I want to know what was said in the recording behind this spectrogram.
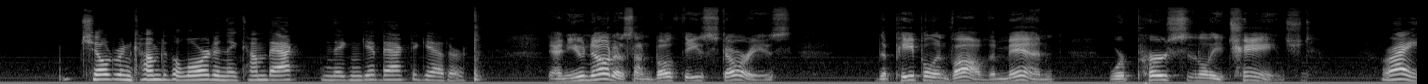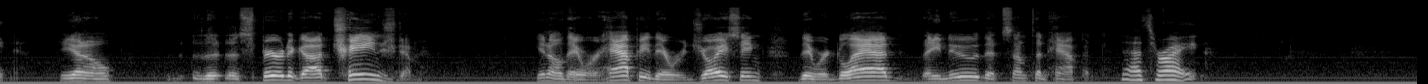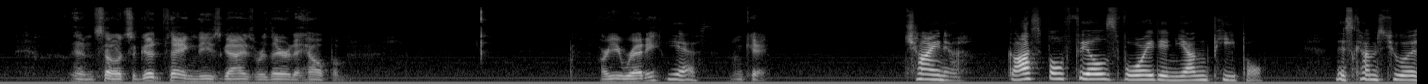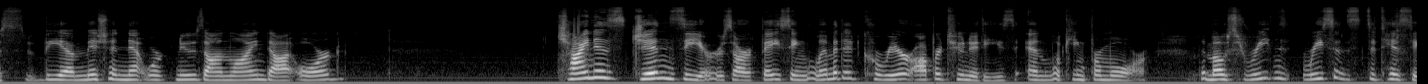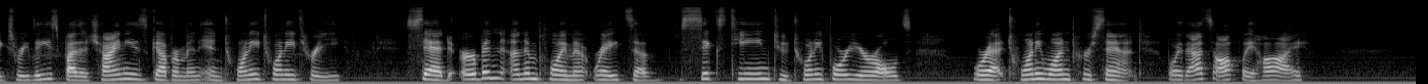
children come to the Lord and they come back and they can get back together. And you notice on both these stories, the people involved, the men, were personally changed. Right. You know, the, the Spirit of God changed them. You know, they were happy, they were rejoicing, they were glad, they knew that something happened. That's right. And so it's a good thing these guys were there to help them. Are you ready? Yes. Okay. China. Gospel fills void in young people. This comes to us via Mission Network News Online.org. China's Gen Zers are facing limited career opportunities and looking for more. The most re- recent statistics released by the Chinese government in 2023 said urban unemployment rates of 16 to 24 year olds were at 21%. Boy, that's awfully high.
